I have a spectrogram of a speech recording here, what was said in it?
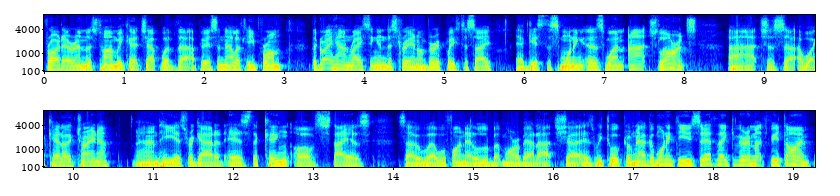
Friday around this time, we catch up with uh, a personality from the greyhound racing industry, and I'm very pleased to say our guest this morning is one Arch Lawrence. Uh, Arch is uh, a Waikato trainer, and he is regarded as the king of stayers. So uh, we'll find out a little bit more about Arch uh, as we talk to him now. Good morning to you, sir. Thank you very much for your time.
